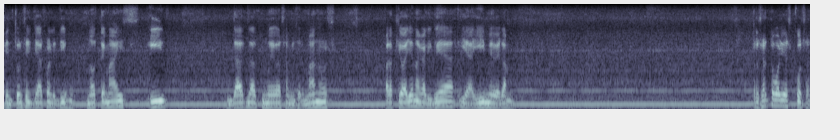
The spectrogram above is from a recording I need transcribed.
Entonces Yahshua les dijo, no temáis, id, dad las nuevas a mis hermanos para que vayan a Galilea y ahí me verán. Resalto varias cosas.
